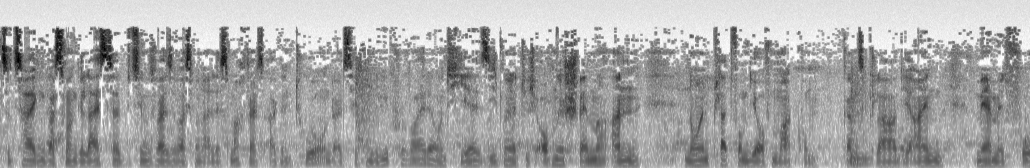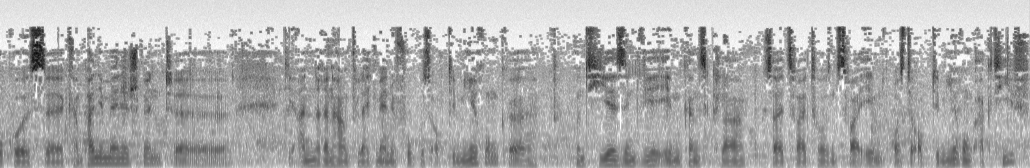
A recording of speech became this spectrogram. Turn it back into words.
zu zeigen, was man geleistet hat, beziehungsweise was man alles macht als Agentur und als Technologieprovider. Und hier sieht man natürlich auch eine Schwemme an neuen Plattformen, die auf den Markt kommen. Ganz mhm. klar, die einen mehr mit Fokus äh, Kampagnenmanagement, äh, die anderen haben vielleicht mehr den Fokus Optimierung. Äh, und hier sind wir eben ganz klar seit 2002 eben aus der Optimierung aktiv.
